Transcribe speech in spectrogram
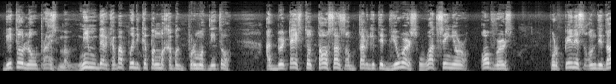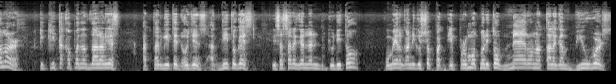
Dito, low price. Member ka pa, pwede ka pang makapag-promote dito. Advertise to thousands of targeted viewers watching your offers for pennies on the dollar. Kikita ka pa ng dollar, guys, at targeted audience. At dito, guys, isa sa nagandang ko dito, kung meron kang negosyo, pag i-promote mo dito, meron na talagang viewers.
